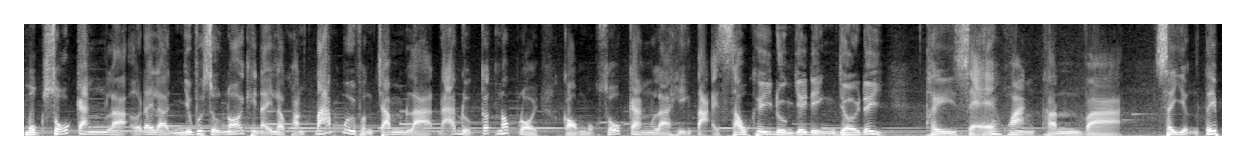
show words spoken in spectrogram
Một số căn là ở đây là như Phước sửu nói khi nãy là khoảng 80% là đã được cất nóc rồi. Còn một số căn là hiện tại sau khi đường dây điện dời đi Thì sẽ hoàn thành và xây dựng tiếp.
